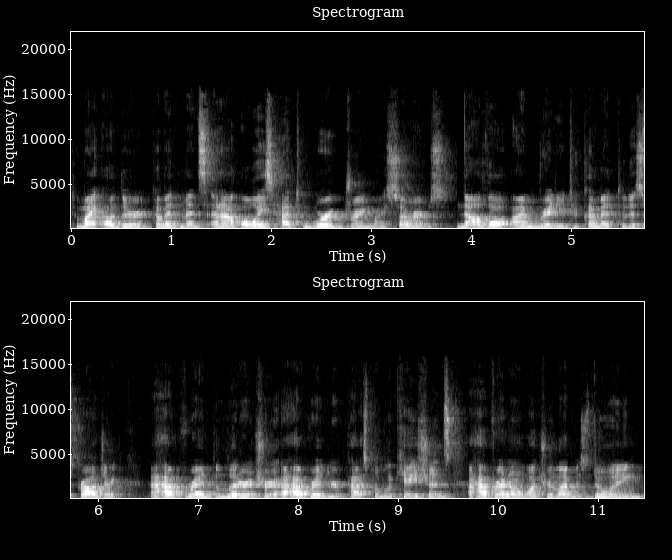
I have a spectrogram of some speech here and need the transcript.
to my other commitments and I always had to work during my summers. Now though, I'm ready to commit to this project. I have read the literature, I have read your past publications, I have read on what your lab is doing,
